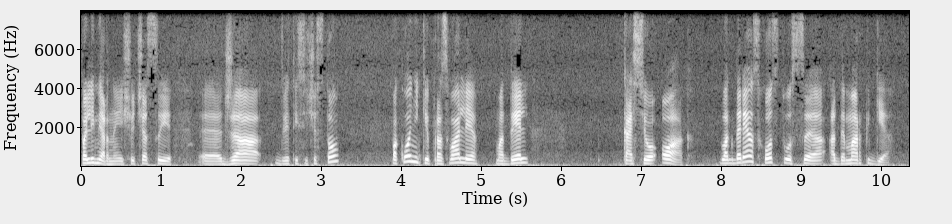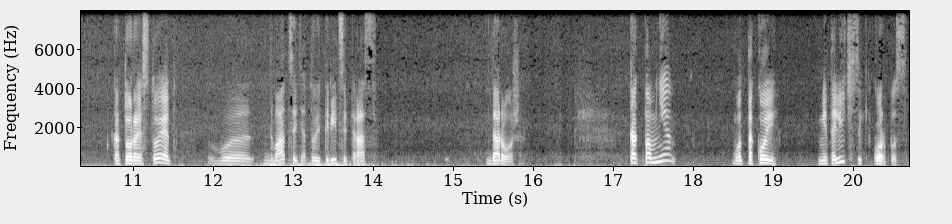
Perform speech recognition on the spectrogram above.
полимерные еще часы GA 2100, поклонники прозвали модель Casio OAK, благодаря сходству с Ademar Piguet, которая стоит в 20, а то и 30 раз дороже. Как по мне, вот такой металлический корпус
